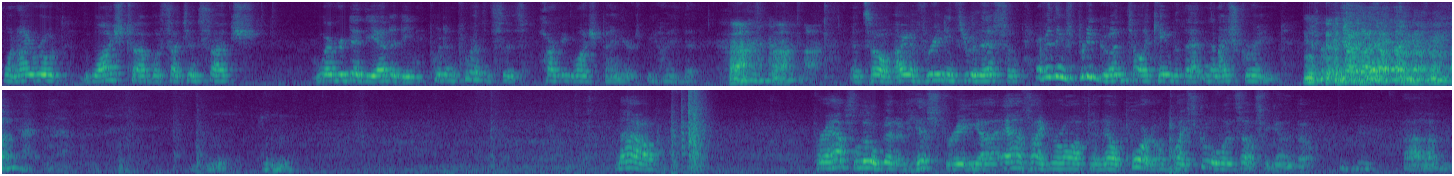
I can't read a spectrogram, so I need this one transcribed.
when I wrote the wash tub was such and such, whoever did the editing put in parentheses Harvey Washbangers behind it. And so I was reading through this, and everything was pretty good until I came to that, and then I screamed. now, perhaps a little bit of history. Uh, as I grew up in El Porto, my school was El Segundo. Um,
